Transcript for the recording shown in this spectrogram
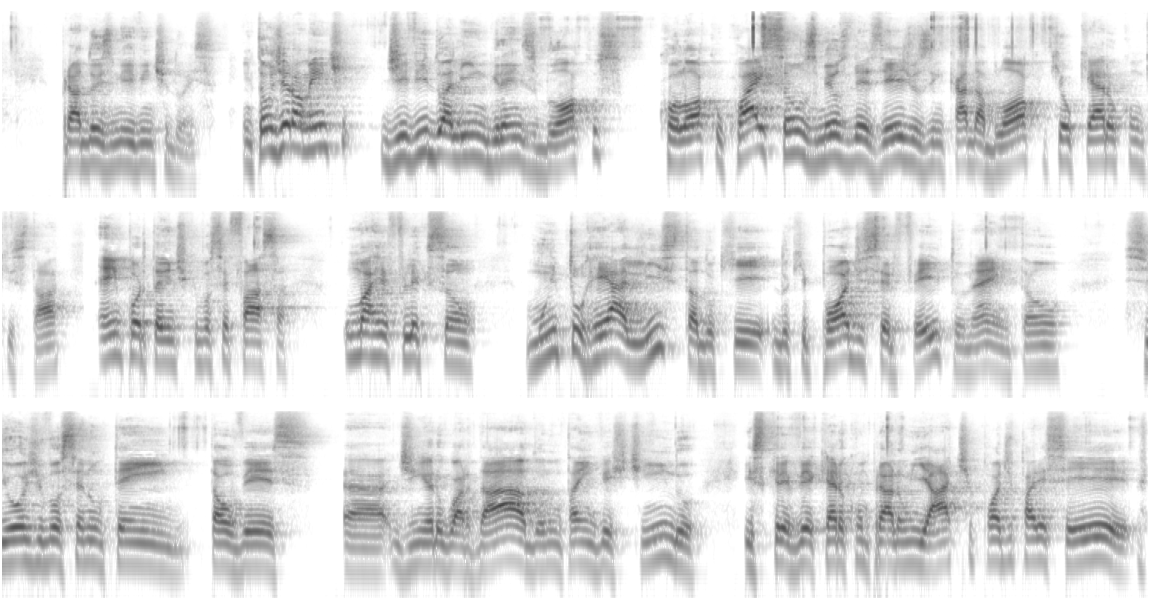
para 2022. Então, geralmente, divido ali em grandes blocos, coloco quais são os meus desejos em cada bloco que eu quero conquistar. É importante que você faça uma reflexão muito realista do que, do que pode ser feito, né? Então, se hoje você não tem, talvez, uh, dinheiro guardado, não está investindo, escrever quero comprar um iate pode parecer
